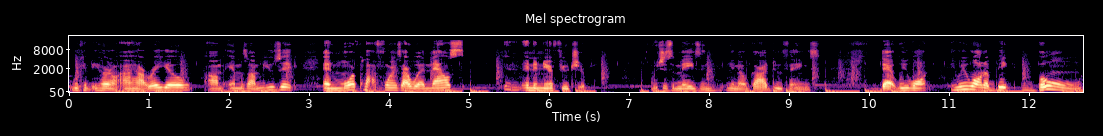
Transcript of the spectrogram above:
We can be heard on iHeartRadio, um, Amazon Music, and more platforms. I will announce in, in the near future, which is amazing. You know, God do things that we want. We want a big boom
